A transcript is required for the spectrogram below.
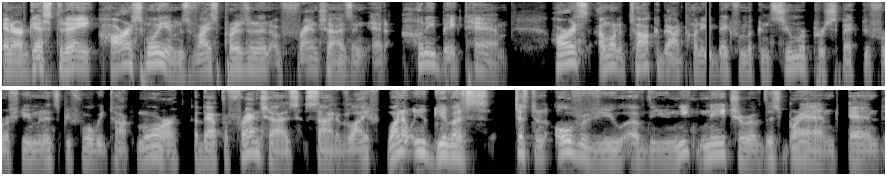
And our guest today, Horace Williams, Vice President of Franchising at Honey Baked Ham. Horace, I want to talk about Honey Baked from a consumer perspective for a few minutes before we talk more about the franchise side of life. Why don't you give us just an overview of the unique nature of this brand and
